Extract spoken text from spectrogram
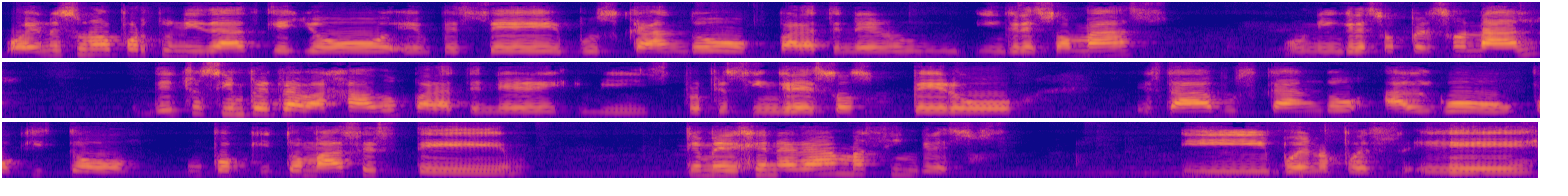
bueno, es una oportunidad que yo empecé buscando para tener un ingreso más, un ingreso personal. De hecho, siempre he trabajado para tener mis propios ingresos, pero estaba buscando algo un poquito, un poquito más, este, que me generara más ingresos. Y bueno, pues eh,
